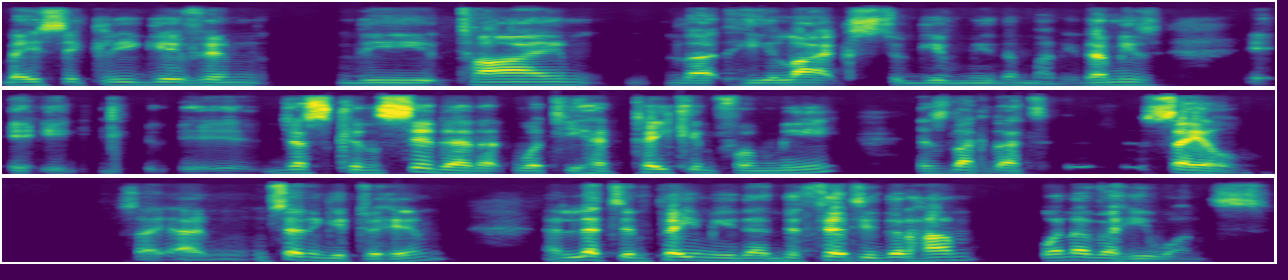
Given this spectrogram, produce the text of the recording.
basically give him the time that he likes to give me the money. That means it, it, it, just consider that what he had taken from me is like that sale. So I'm selling it to him and let him pay me the, the 30 dirham whenever he wants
